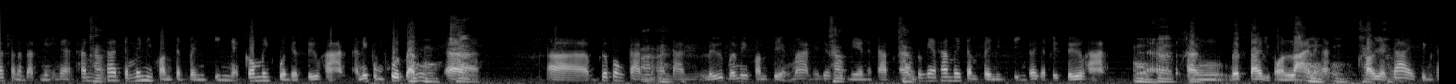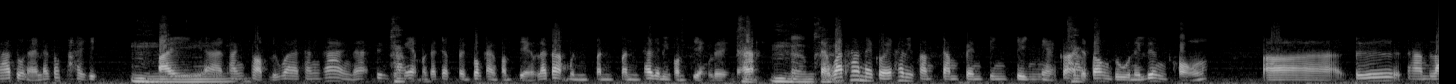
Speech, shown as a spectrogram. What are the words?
ลักษณะแบบนี้เนี่ยถ้าครับถ้าจะไม่มีความจำเป็นจริงเนี่ยก็ไม่ควรจะซื้อผ่าน อันนี้ผมพูดแบบโอ้ เอ่ครัอบเอ่อเพื่อป้องกันอ่าอ่าการหรือมันมีความเสี่ยงมากในเรื่องครัพบวกนี้นะครับครับตรงเนี้ยถ้าไม่จำเป็นจริงๆ ก็อย่าไปซื้อผ่านโอ้ครับทางเว็บไซต์หรือออนไลน์นะฮะโอ้โอ้ครับเราอยากได้สินค้าตัวไหนแล้วก็ไปอืมไปอ่าทางช็อปหรือว่าทางห้างนะซึ่งตรงเนี้ยมันก็จะเป็นป้องกันความเสี่ยง แล้วก็มันมันมันถ้าจะมีความเสี่ยงเลยนะครัฮะบอืมครับแต่ว่าถ้าในกรณีถ้ามีความจำเป็นจริง ๆ เนี่ยก็อาจจะต้องดูในเรื่องของอ่า ซื้อไทม์ไล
